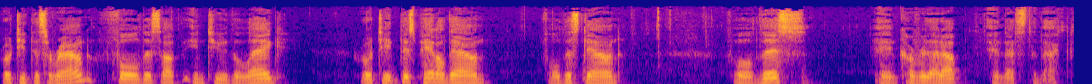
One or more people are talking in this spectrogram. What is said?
rotate this around, fold this up into the leg, rotate this panel down, fold this down, fold this, and cover that up, and that's the back.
